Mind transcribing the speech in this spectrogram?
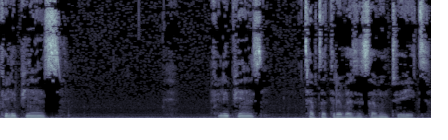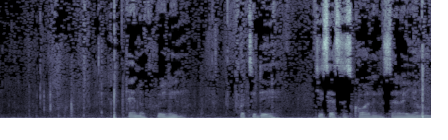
Philippians, Philippians chapter 3, verses 7 to 8. End of reading for today. Jesus is calling Sarah Young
